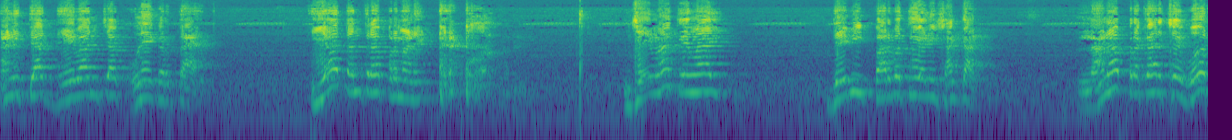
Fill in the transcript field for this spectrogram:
आणि त्या देवांच्या खुणे करतायत या तंत्राप्रमाणे जेव्हा केव्हा देवी पार्वती आणि शंकर नाना प्रकारचे वर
